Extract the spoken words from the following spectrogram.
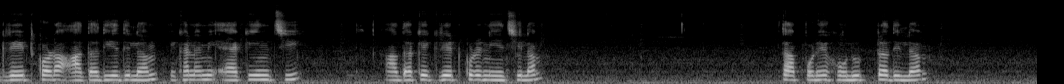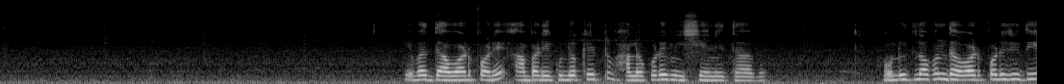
গ্রেট করা আদা দিয়ে দিলাম। এখানে আমি এক ইঞ্চি আদাকে গ্রেট করে নিয়েছিলাম। তারপরে হলুদটা দিলাম। এবার দেওয়ার পরে আবার এগুলোকে একটু ভালো করে মিশিয়ে নিতে হবে। হলুদ লবণ দেওয়ার পরে যদি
